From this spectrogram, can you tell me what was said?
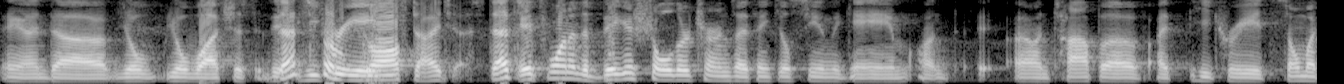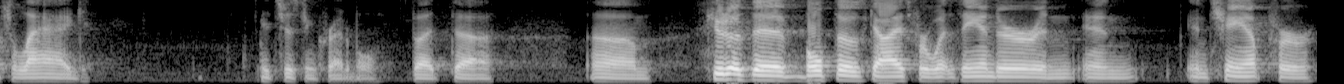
and uh, you'll you'll watch this. That's he from creates, Golf Digest. That's it's one of the biggest shoulder turns I think you'll see in the game. On on top of I, he creates so much lag. It's just incredible. But uh, um, kudos to both those guys for what Xander and and and Champ for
